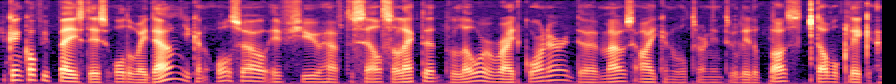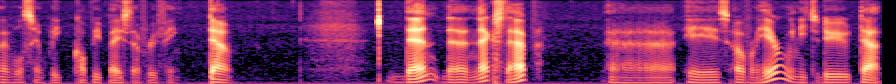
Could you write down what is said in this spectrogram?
You can copy paste this all the way down. You can also, if you have the cell selected, the lower right corner, the mouse icon will turn into a little plus. plus, double click and it will simply copy paste everything down. Then the next step uh, is over here. We need to do that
